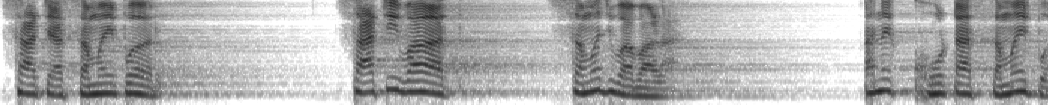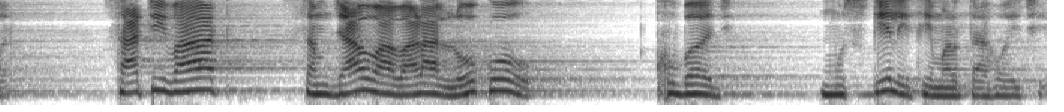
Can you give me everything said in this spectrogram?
સાચા સમય પર સાચી વાત સમજવાવાળા અને ખોટા સમય પર સાચી વાત સમજાવવાવાળા લોકો ખૂબ જ મુશ્કેલીથી મળતા હોય છે.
